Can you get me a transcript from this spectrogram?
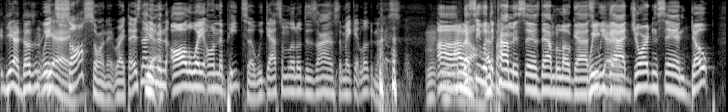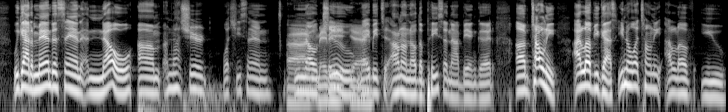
like yeah, it doesn't with yeah. sauce on it right there. It's not Yeah. even all the way on the pizza. We got some little designs to make it look nice. um, don't let's know. see what I the found- comments says down below, guys. We We, got- got, Jordan saying dope. We got Amanda saying no. Um, I'm not sure what she's saying. Uh, no maybe, to yeah. maybe to I don't know the pizza not being good. Um, Tony, I love you guys. You know what, Tony? I love you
